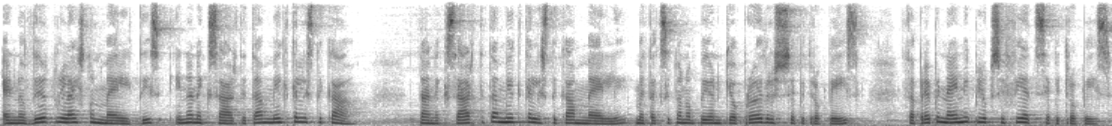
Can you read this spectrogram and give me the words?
ενώ δύο τουλάχιστον μέλη της είναι ανεξάρτητα μη εκτελεστικά. Τα ανεξάρτητα μη εκτελεστικά μέλη, μεταξύ των οποίων και ο πρόεδρος της Επιτροπής, θα πρέπει να είναι η πλειοψηφία της Επιτροπής.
